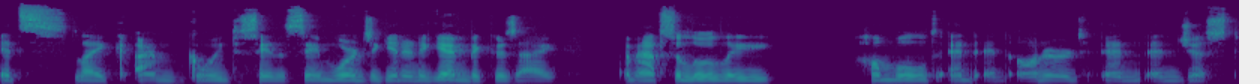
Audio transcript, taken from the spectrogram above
It's like I'm going to say the same words again and again because I am absolutely humbled and, and honored and, and just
